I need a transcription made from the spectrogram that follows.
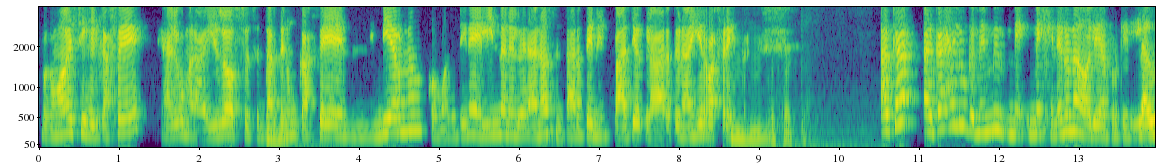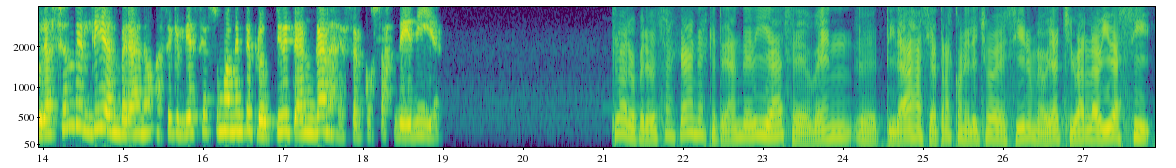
Porque como decís, el café es algo maravilloso. Sentarte en un café en invierno, como lo tiene de lindo en el verano, sentarte en el patio, clavarte una birra fresca. Exacto. Acá, acá es algo que me, me- me- genera una dualidad, porque la duración del día en verano hace que el día sea sumamente productivo y te dan ganas de hacer cosas de día. Claro, pero esas ganas que te dan de día se ven eh, tiradas hacia atrás con el hecho de decir me voy a archivar la vida así,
